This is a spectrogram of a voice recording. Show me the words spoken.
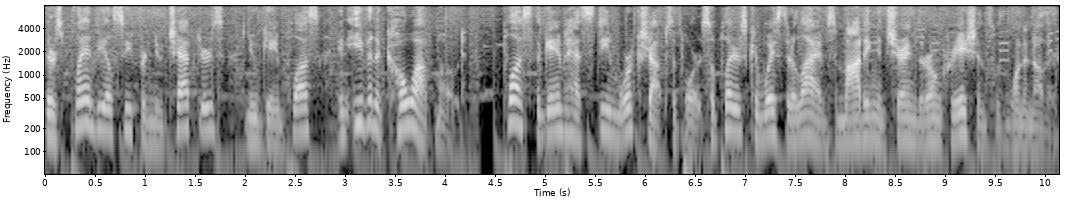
there's planned DLC for new chapters, new game plus, and even a co-op mode. Plus, the game has Steam Workshop support so players can waste their lives modding and sharing their own creations with one another.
